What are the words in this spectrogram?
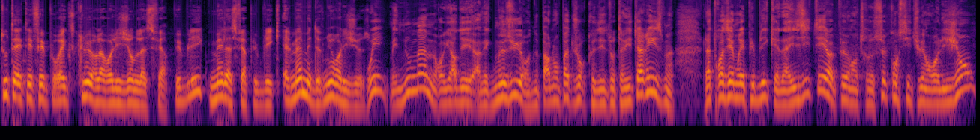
tout a été fait pour exclure la religion de la sphère publique, mais la sphère publique elle-même est devenue religieuse. Oui, mais nous-mêmes, regardez, avec mesure, ne parlons pas toujours que des totalitarismes. La Troisième République, elle a hésité un peu entre se constituer en religion,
